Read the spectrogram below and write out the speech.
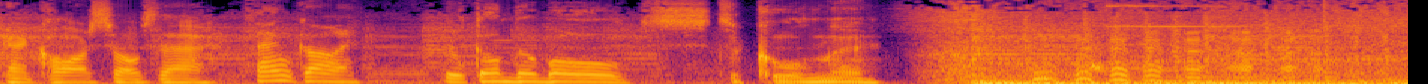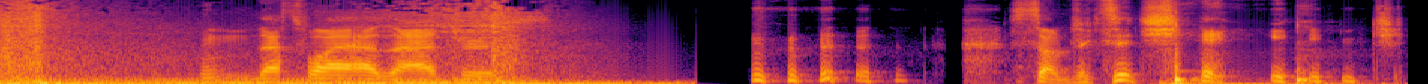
Can't call ourselves that. Thank God. The Thunderbolts. It's a cool name. That's why it has actress. Subject to change.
